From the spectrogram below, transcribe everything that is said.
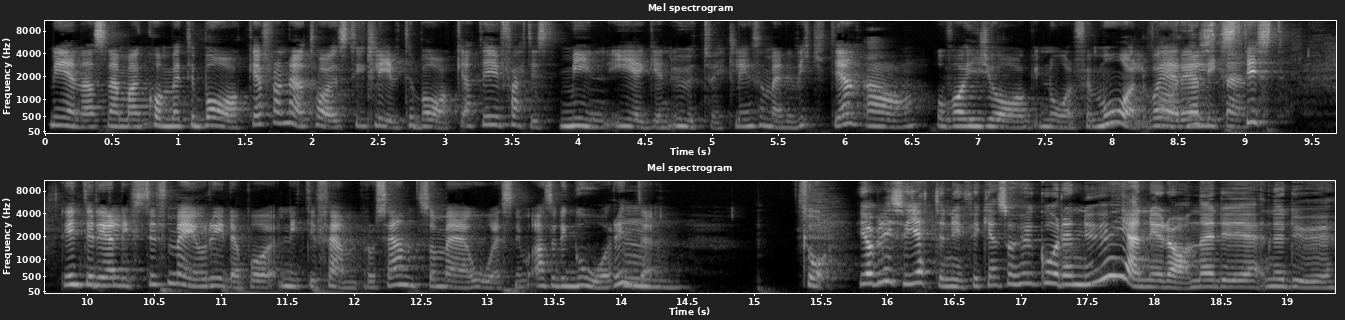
Medan när man kommer tillbaka från det här, tar ett kliv tillbaka, att det är ju faktiskt min egen utveckling som är det viktiga. Ja. Och vad jag når för mål, vad Ja, är realistiskt? Det. är inte realistiskt för mig att rida på 95% som är OS-nivå, alltså det går inte. Mm. Så. Jag blir så jättenyfiken, så hur går det nu igen idag när du, när du,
